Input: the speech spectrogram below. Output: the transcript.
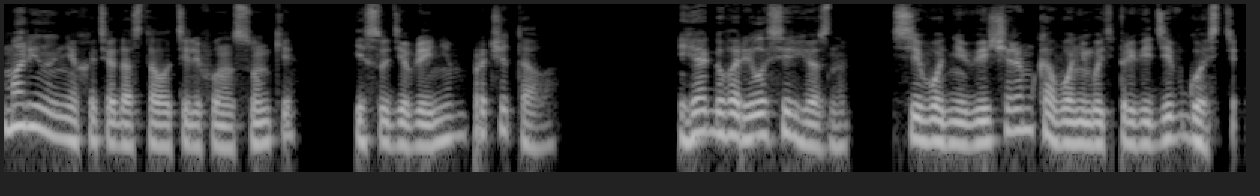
Марина нехотя достала телефон из сумки и с удивлением прочитала. «Я говорила серьезно. Сегодня вечером кого-нибудь приведи в гости.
